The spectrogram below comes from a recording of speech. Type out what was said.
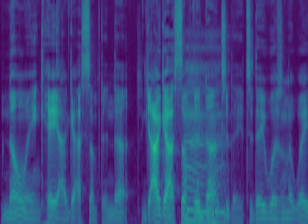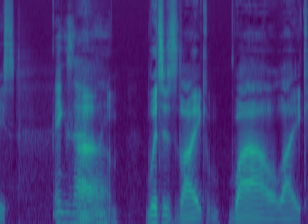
knowing, hey, I got something done. I got something mm-hmm. done today. Today wasn't a waste. Exactly. Um, which is like wow, like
